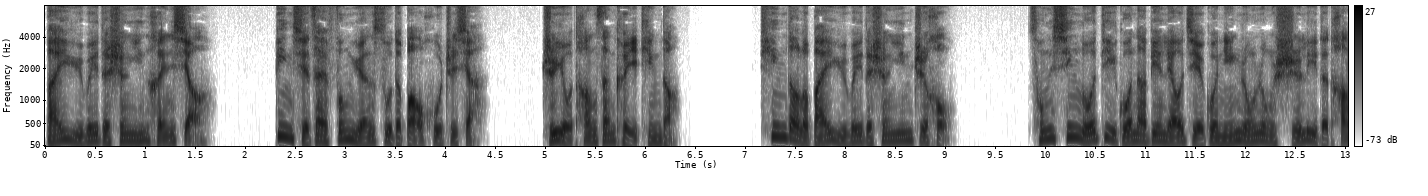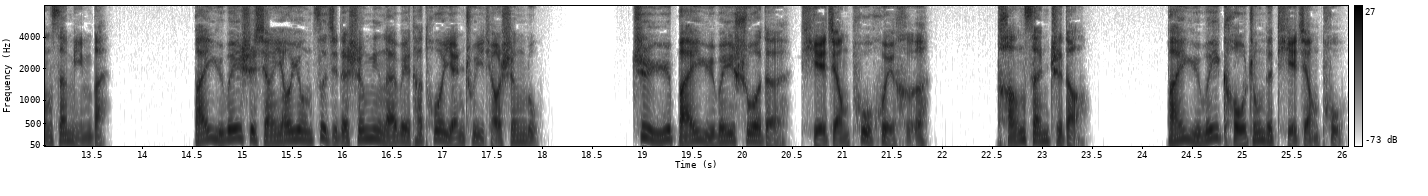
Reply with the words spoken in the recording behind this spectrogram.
白雨薇的声音很小。并且在风元素的保护之下，只有唐三可以听到。听到了白雨薇的声音之后，从星罗帝国那边了解过宁荣荣实力的唐三明白，白雨薇是想要用自己的生命来为他拖延出一条生路。至于白雨薇说的铁匠铺会合，唐三知道，白雨薇口中的铁匠铺，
